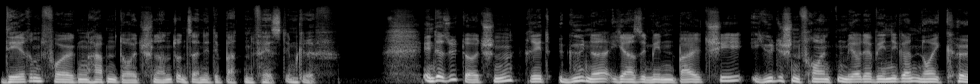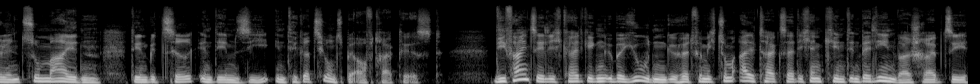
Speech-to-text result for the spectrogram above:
Deren Folgen haben Deutschland und seine Debatten fest im Griff. In der Süddeutschen rät Güner Yasemin Balci jüdischen Freunden mehr oder weniger Neukölln zu meiden, den Bezirk, in dem sie Integrationsbeauftragte ist. Die Feindseligkeit gegenüber Juden gehört für mich zum Alltag, seit ich ein Kind in Berlin war, schreibt sie,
